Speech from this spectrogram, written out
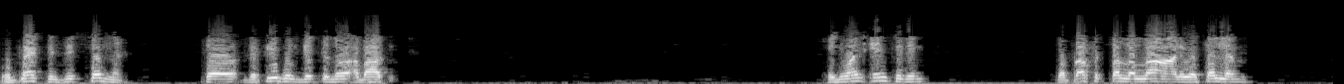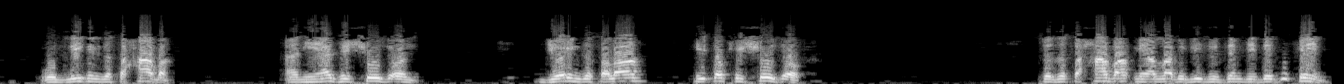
we practice this sunnah so the people get to know about it. In one incident, the Prophet wasallam was leading the Sahaba and he has his shoes on. During the Salah, he took his shoes off. So the Sahaba, may Allah be pleased with them, they did the same.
